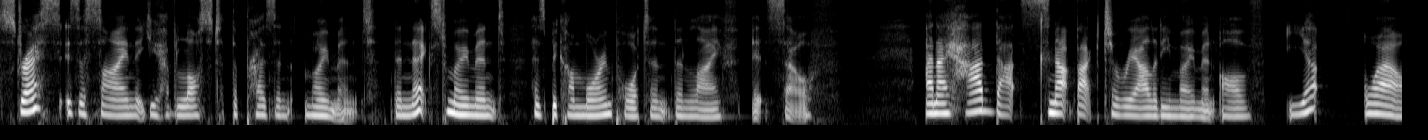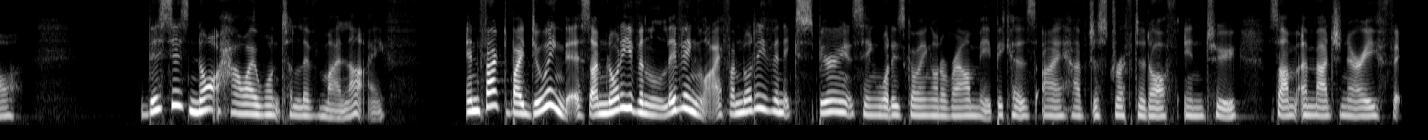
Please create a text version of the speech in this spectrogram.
Stress is a sign that you have lost the present moment. The next moment has become more important than life itself. And I had that snap back to reality moment of, yep, wow, this is not how I want to live my life. In fact, by doing this, I'm not even living life. I'm not even experiencing what is going on around me because I have just drifted off into some imaginary fi-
